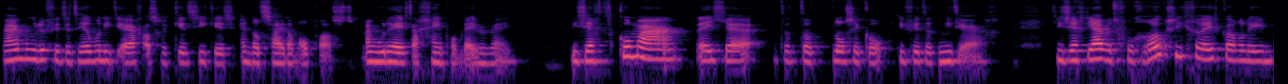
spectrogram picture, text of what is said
Mijn moeder vindt het helemaal niet erg als er een kind ziek is en dat zij dan oppast. Mijn moeder heeft daar geen problemen mee. Die zegt, kom maar, weet je, dat, dat los ik op. Die vindt het niet erg. Die zegt, jij bent vroeger ook ziek geweest, Caroline.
